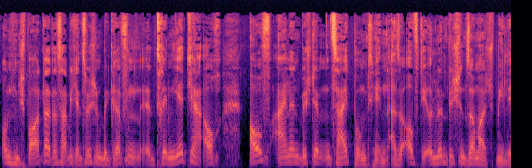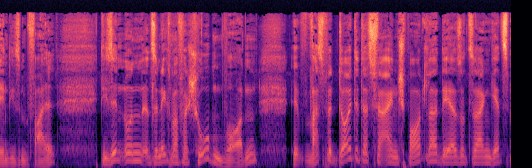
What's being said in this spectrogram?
und ein Sportler, das habe ich inzwischen begriffen, äh, trainiert ja auch auf einen bestimmten Zeitpunkt hin, also auf die Olympischen Sommerspiele in diesem Fall. Die sind nun zunächst mal verschoben worden. Äh, was bedeutet das für einen Sportler, der sozusagen jetzt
